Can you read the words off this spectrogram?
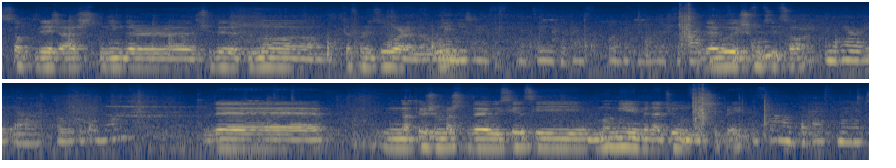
Sot Lezha është një ndër qytetet më të furnizuara me ujë dhe ujë shumë cilësor. Dhe natyrshëm është dhe ujësjellësi më mirë i menaxhuar në Shqipëri. It's one of the best managed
